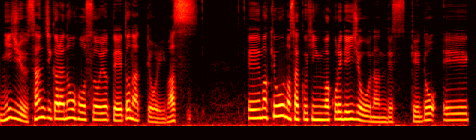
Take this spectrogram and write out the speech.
23時からの放送予定となっております。えー、まあ、今日の作品はこれで以上なんですけど、え、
